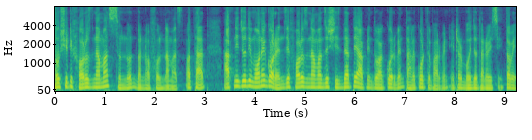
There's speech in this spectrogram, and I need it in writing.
হোক সেটি ফরজ নামাজ, সুন্নত বা নফল নামাজ। অর্থাৎ আপনি যদি মনে করেন যে ফরজ নামাজের সিজদাতে আপনি দোয়া করবেন, তাহলে করতে পারবেন। এটার বৈধতা রয়েছে। তবে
